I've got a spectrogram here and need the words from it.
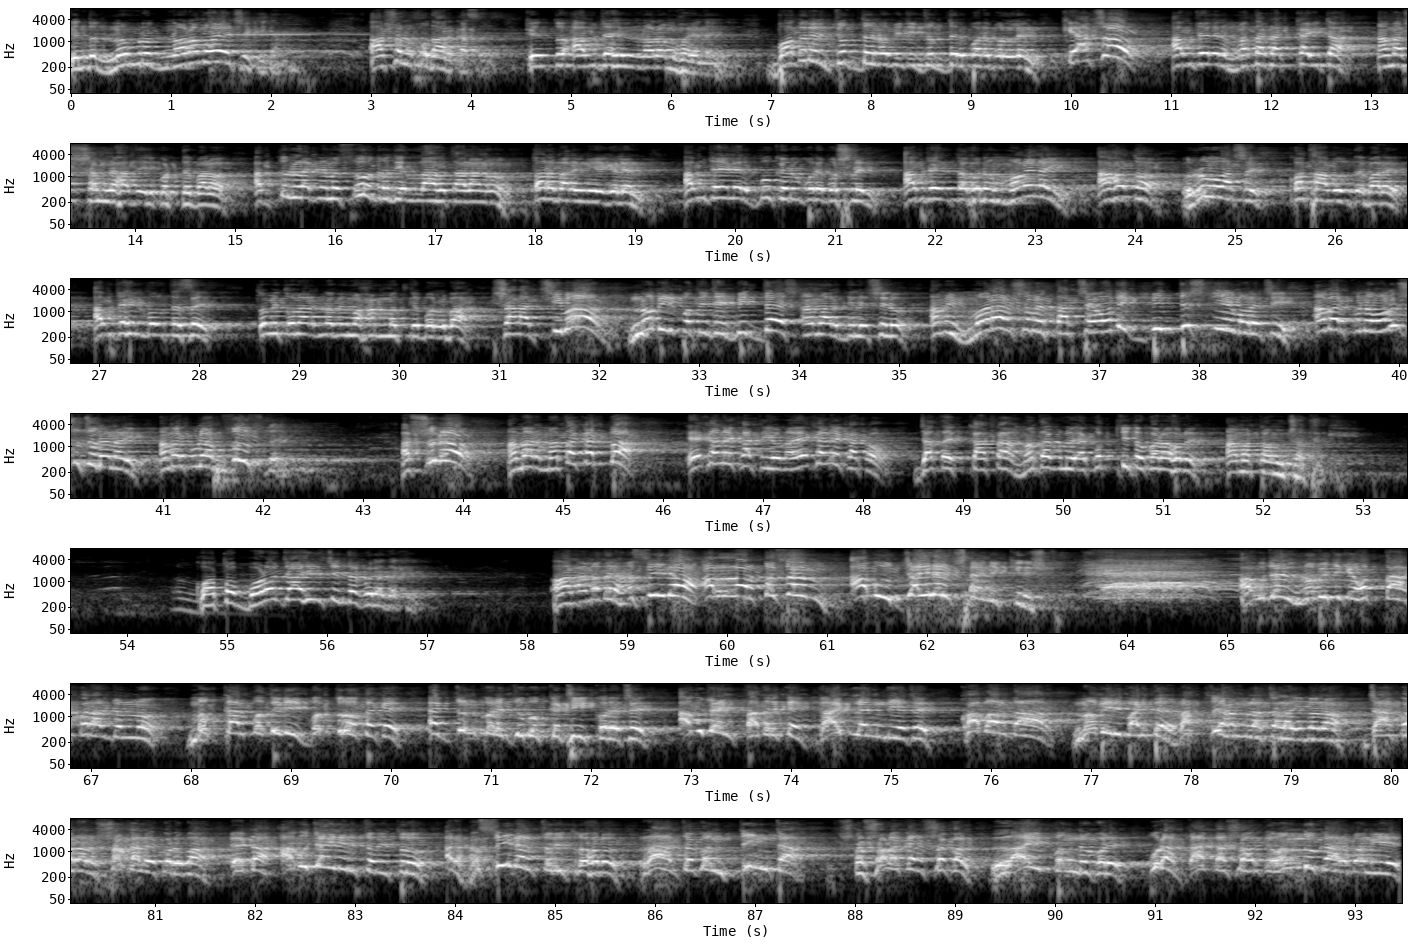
কিন্তু নমরুদ নরম হয়েছে কিনা? আসল খোদার কাছে। কিন্তু আবু জাহিল নরম হয় নাই। বদরের যুদ্ধে নবীজি যুদ্ধের পরে বললেন, কে আছো? আবু জাহেলের মাথাটা কাইটা আমার সামনে হাজির করতে পারো। আব্দুল্লাহ মাসউদ রাদিয়াল্লাহু তাআলা তরবারি নিয়ে গেলেন। আবু জাহেলের বুকের উপরে বসলেন। আবু জাহেল তখনও মরে নাই, আহত রু আসে, কথা বলতে পারে। আবু জাহিল বলতেছে তুমি তোমার নবী মোহাম্মদকে বলবা, সারা জীবন নবীর প্রতি যে বিদ্বেষ আমার দিলে ছিল, আমি মরার সময় তার চেয়ে অধিক বিদ্বেষ নিয়ে মরেছি। আমার কোনো অনুশোচনা নাই, আমার কোনো আফসোস নেই। আর শুনো, আমার মাথা কাটবা, এখানে কাটিও না, এখানে কাটো, যাতে কাটা মাথাগুলো একত্রিত করা হলে আমারটা উঁচা থাকে। কত বড় জাহির চিন্তা করে দেখেন আর আমাদের হাসিনা, আল্লাহর কসম, আবু জাহিলের সৈনিক খ্রিস্ট আবু জাহিল নবীজিকে হত্যা করার জন্য মক্কার প্রতিটি গোত্র থেকে একজন করে যুবককে ঠিক করেছে। আবু জাহিল তাদেরকে গাইডলাইন দিয়েছে, খবরদার, নবীর বাড়িতে রাত্রে হামলা চালাইবে না, যা করার সকালে করবা। এটা আবু জাহিলের চরিত্র, আর হাসিনার চরিত্র হলো রাত যখন তিনটা সড়কের সকল লাইট বন্ধ করে পুরা ঢাকা শহরকে অন্ধকার বানিয়ে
